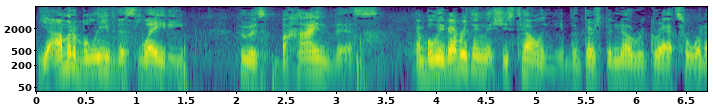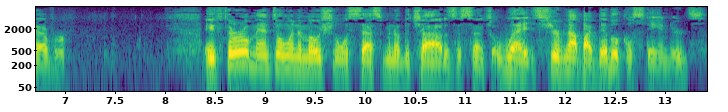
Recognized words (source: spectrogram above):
Yeah, I'm going to believe this lady who is behind this and believe everything that she's telling me, that there's been no regrets or whatever. A thorough mental and emotional assessment of the child is essential. Well, it's sure, not by biblical standards.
